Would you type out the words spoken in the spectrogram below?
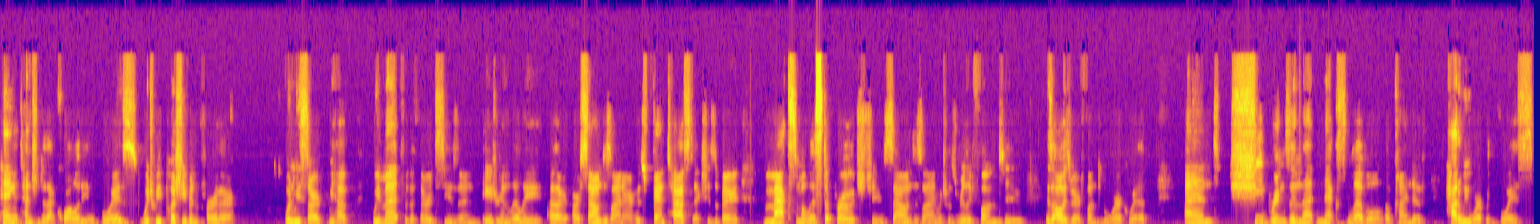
paying attention to that quality of voice, which we push even further when we start. We have we met for the third season Adrian Lilly, our sound designer, who's fantastic. She's a very maximalist approach to sound design, which was really fun to is always very fun to work with. And she brings in that next level of kind of how do we work with voice?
